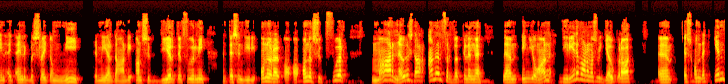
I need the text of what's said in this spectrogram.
en uiteindelik besluit om nie meer daardie aansoek deur te voer nie. Intussen die onder, ondersoek voort Maar nou is daar ander verwikkelinge. Ehm um, en Johan, die rede waarom ons met jou praat, ehm um, is omdat een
